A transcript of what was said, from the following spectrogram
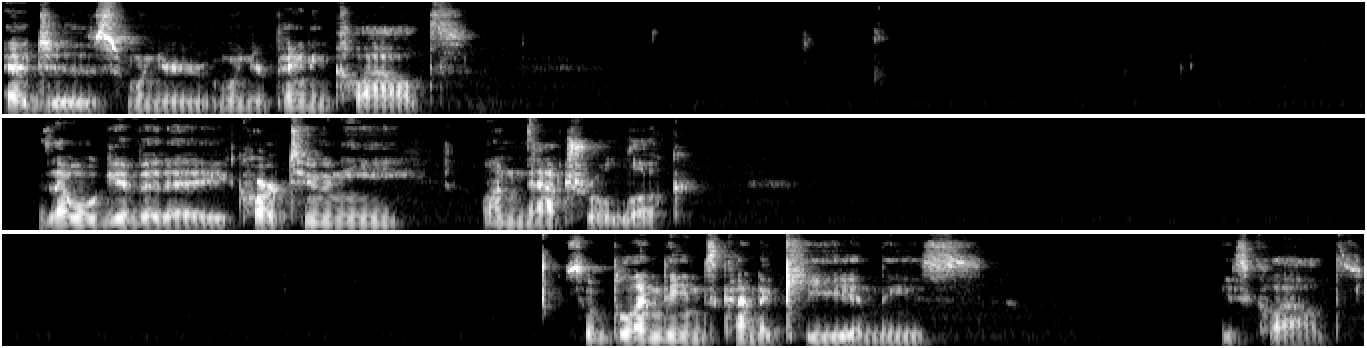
edges when you're when you're painting clouds. That will give it a cartoony, unnatural look. So blending's kind of key in these these clouds.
